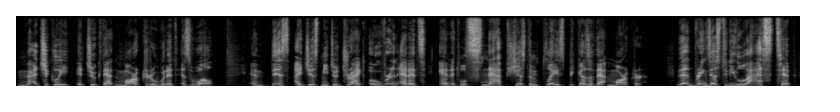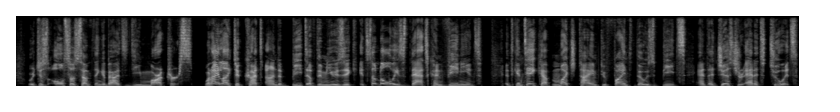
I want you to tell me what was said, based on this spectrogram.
magically it took that marker with it as well. And this I just need to drag over and edit, and it will snap just in place because of that marker. That brings us to the last tip, which is also something about the markers. When I like to cut on the beat of the music, it's not always that convenient. It can take up much time to find those beats and adjust your edit to it.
